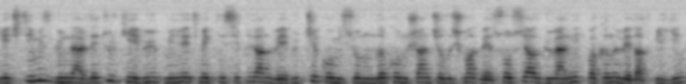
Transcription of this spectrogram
Geçtiğimiz günlerde Türkiye Büyük Millet Meclisi Plan ve Bütçe Komisyonu'nda konuşan Çalışma ve Sosyal Güvenlik Bakanı Vedat Bilgin,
